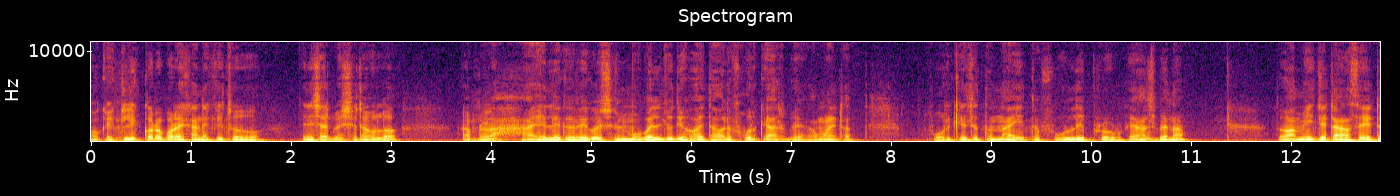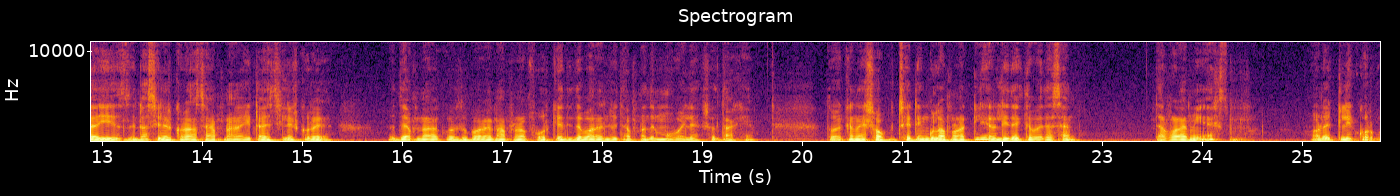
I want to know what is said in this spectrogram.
ওকে ক্লিক করার পর এখানে কিছু জিনিস আসবে, সেটা হলো, আপনারা হাই রেগুলেশন মোবাইল যদি হয়, তাহলে ফোর কে আসবে। আমার এটা ফোর কে তো নাই, তো ফুললি ফোর কে আসবে না। তো আমি যেটা আছে এটাই, যেটা সিলেক্ট করা আছে, আপনারা এটাই সিলেক্ট করে যদি আপনারা করতে পারেন, আপনারা ফোর কে দিতে পারেন যদি আপনাদের মোবাইলে থাকে। তো এখানে সব সেটিংগুলো আপনারা ক্লিয়ারলি দেখতে পাইতেছেন। তারপর আমি এক্সপ্লোরে ক্লিক করব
